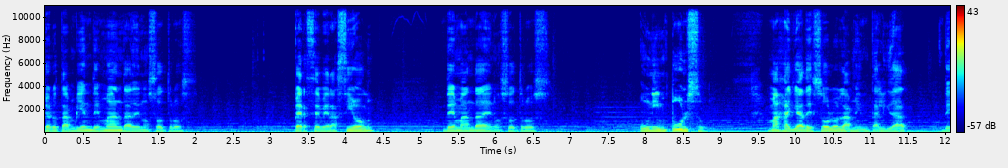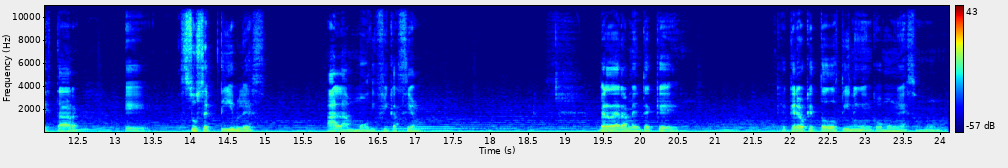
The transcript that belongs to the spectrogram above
pero también demanda de nosotros perseveración, demanda de nosotros un impulso, más allá de solo la mentalidad de estar eh, susceptibles a la modificación. Verdaderamente que creo que todos tienen en común eso, ¿no?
